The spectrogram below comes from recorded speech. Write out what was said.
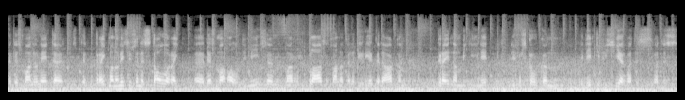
Dit is maar nou net uh, dit dryk maar nou net soos in 'n stal ry. Uh dis maar al. Die mense moet maar plase gaan dat hulle die reuke daar kan kry en dan bietjie net die verskil kan identifiseer wat is wat is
